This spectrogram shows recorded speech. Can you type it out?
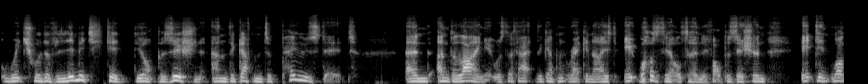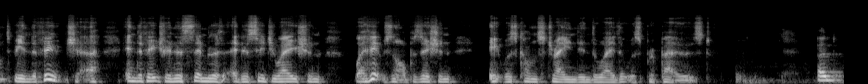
which would have limited the opposition, and the government opposed it. And underlying it was the fact the government recognised it was the alternative opposition. It didn't want to be in the future, in the future, in a similar in a situation where if it was an opposition, it was constrained in the way that was proposed. And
